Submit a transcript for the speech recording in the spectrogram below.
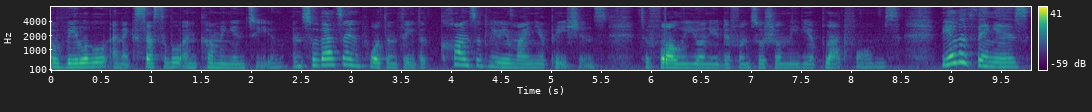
available and accessible and coming into you. And so that's an important thing to constantly remind your patients to follow you on your different social media platforms. The other thing is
